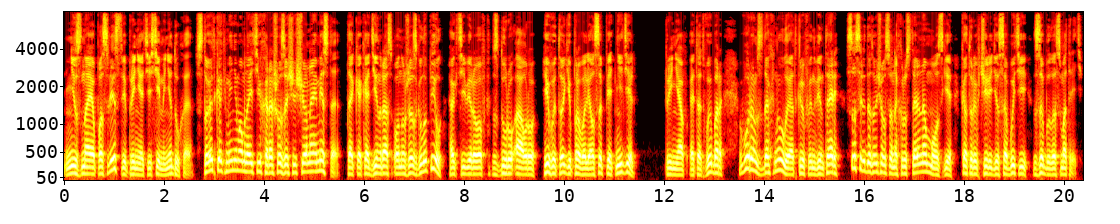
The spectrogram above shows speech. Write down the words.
Не зная последствий принятия семени духа, стоит как минимум найти хорошо защищенное место, так как один раз он уже сглупил, активировав с дуру ауру, и в итоге провалялся пять недель. Приняв этот выбор, Ворон вздохнул и, открыв инвентарь, сосредоточился на хрустальном мозге, который в череде событий забыл осмотреть.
